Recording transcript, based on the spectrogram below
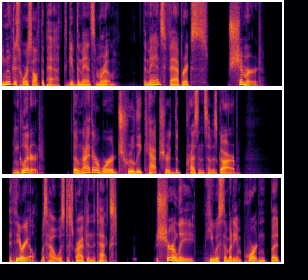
He moved his horse off the path to give the man some room. The man's fabrics shimmered and glittered, though neither word truly captured the presence of his garb. Ethereal was how it was described in the text. Surely he was somebody important, but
